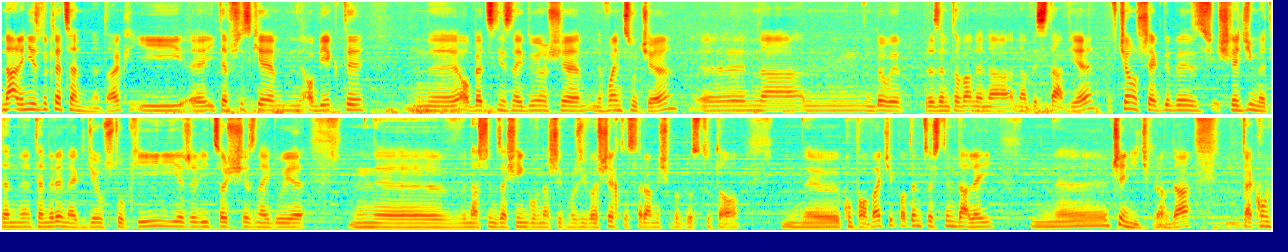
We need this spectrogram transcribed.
No ale niezwykle cenne, tak? I, i te wszystkie obiekty mm, obecnie znajdują się w łańcucie. y, Na, mm, były prezentowane na, na wystawie. Wciąż jak gdyby śledzimy ten, ten rynek dzieł sztuki jeżeli coś się znajduje mm, w naszym zasięgu, w naszych możliwościach, to staramy się po prostu to mm, kupować i potem coś z tym dalej mm, czynić, prawda? Taką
